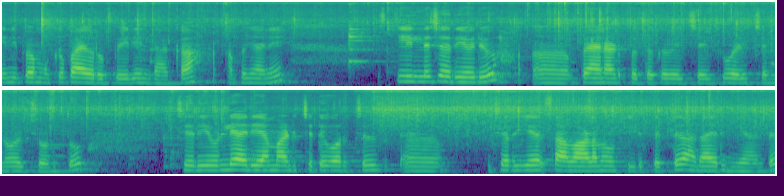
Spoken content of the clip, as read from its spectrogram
ഇനിയിപ്പോൾ നമുക്ക് പയറുപ്പേരി ഉണ്ടാക്കാം. അപ്പോൾ ഞാൻ സ്റ്റീലിന്റെ ചെറിയൊരു പാൻ അടുപ്പത്തൊക്കെ വെച്ചേക്ക് വെളിച്ചെണ്ണ ഒഴിച്ചു കൊടുത്തു. ചെറിയ ഉള്ളി അരിയാൻ മടിച്ചിട്ട് കുറച്ച് ചെറിയ സവാള നോക്കിയെടുത്തിട്ട് അത് അരിഞ്ഞാണ്ട്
